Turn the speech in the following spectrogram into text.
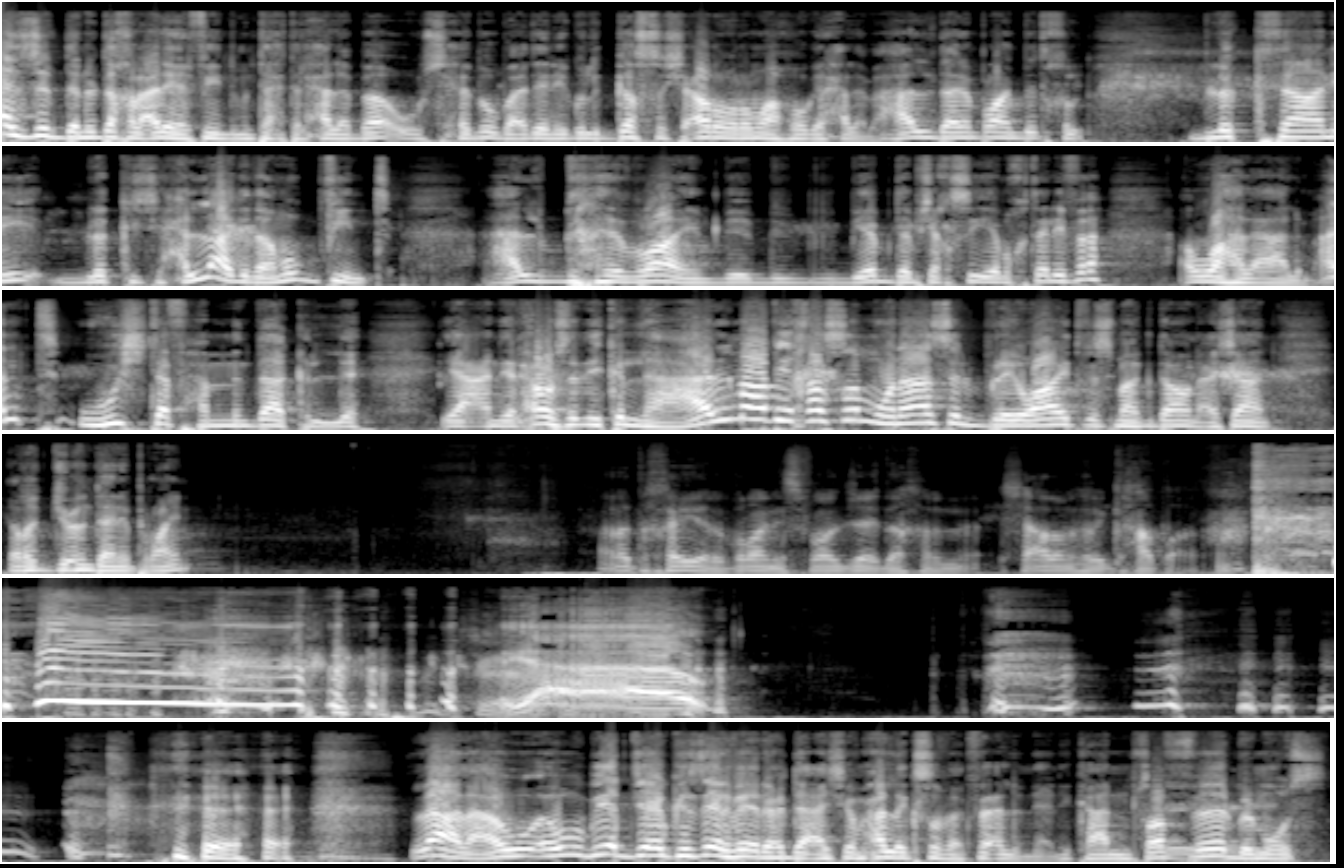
الزبدة إنه دخل عليه الفيند من تحت الحلبة وسحبه وبعدين يقول لك قص شعره ورماه فوق الحلبة. هل داني براين بيدخل ب look ثاني؟ بلوك حلاق ذا مو بفيند. هل داني براين بي- بي- بيبدأ بشخصية مختلفة؟ الله العالم. أنت وش تفهم من ذا كله؟ يعني الحوسة دي كلها هل ما في خصم مناسب بري وايت في سماك داون عشان يرجعون داني براين؟ أنا أتخيل براين الأسبوع الجاي داخل شعره مثل قحطة. ياو! لا لا هو هو بيرجع يمكن زي 2011 يوم حلق صفر فعلا يعني كان مصفر بالموس.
